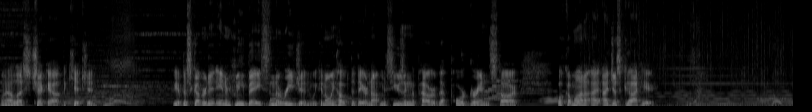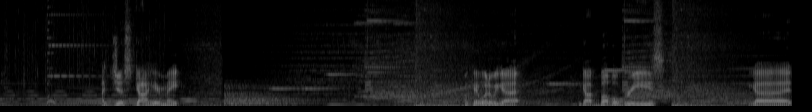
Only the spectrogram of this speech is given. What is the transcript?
well, let's check out the kitchen. We have discovered an enemy base in the region. We can only hope that they are not misusing the power of that poor Grand Star. Well, come on, I, I just got here. I just got here, mate. Okay, what do we got? We got Bubble Breeze. We got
